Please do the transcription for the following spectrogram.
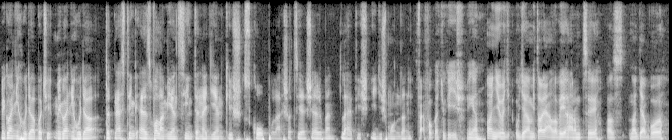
Még annyi, hogy a, bocsi, még annyi, hogy a tehát nesting ez valamilyen szinten egy ilyen kis szkópolás a CSS-ben. Lehet is így is mondani. Felfoghatjuk így is, igen. Annyi, hogy ugye amit ajánl a V3C, az nagyjából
